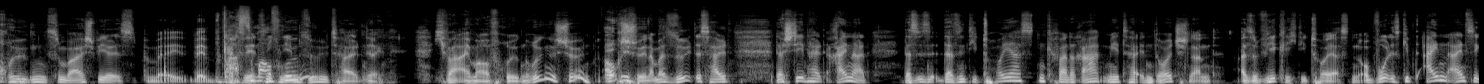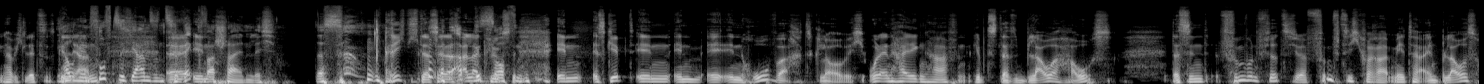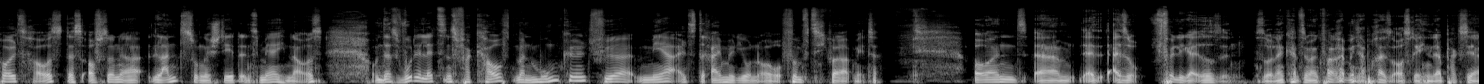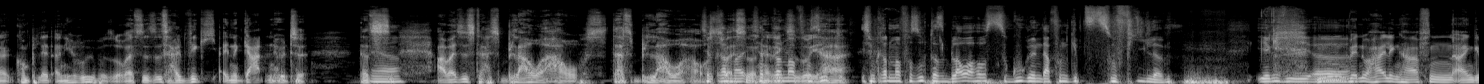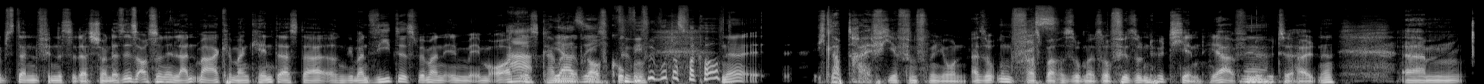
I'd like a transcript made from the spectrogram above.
Rügen zum Beispiel ist, äh, Warst kannst du jetzt nicht neben? Sylt halten. direkt. Ich war einmal auf Rügen. Rügen ist schön, auch Ich- schön, aber Sylt ist halt, da stehen halt, Reinhard, das ist, da sind die teuersten Quadratmeter in Deutschland. Also wirklich die teuersten. Obwohl es gibt einen einzigen, habe ich letztens ja, und in gelernt. 50 Jahren sind sie Äh, weg in- wahrscheinlich. Das, Richtig, das ist ja das. Allerklügste. In, es gibt in, in, in Hohwacht, glaube ich, oder in Heiligenhafen gibt es das Blaue Haus. Das sind 45 oder 50 Quadratmeter, ein blaues Holzhaus, das auf so einer Landzunge steht, ins Meer hinaus. Und das wurde letztens verkauft, man munkelt, für mehr als drei Millionen Euro, 50 Quadratmeter. Und ähm, also völliger Irrsinn. So, dann kannst du mal einen Quadratmeterpreis ausrechnen. Da packst du ja komplett an die Rübe. So, weißt du, es ist halt wirklich eine Gartenhütte. Das, Ja. aber es ist das blaue Haus, das blaue Haus, ich habe gerade weißt mal, du, ich und hab grad mal, so, versucht, ja, ich hab mal versucht, das blaue Haus zu googeln. Davon gibt's zu viele. Irgendwie. Äh, Wenn du Heiligenhafen eingibst, dann findest du das schon. Das ist auch so eine Landmarke, man kennt das da irgendwie, man sieht es, wenn man im, im Ort ist, kann man da Ah, seh ich. drauf gucken. Für wie viel wurde das verkauft? Ne? ich glaube drei, vier, fünf Millionen. Also unfassbare Summe, so für so ein Hüttchen. Ja, für eine Ja. Hütte halt, ne? Ähm, äh,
